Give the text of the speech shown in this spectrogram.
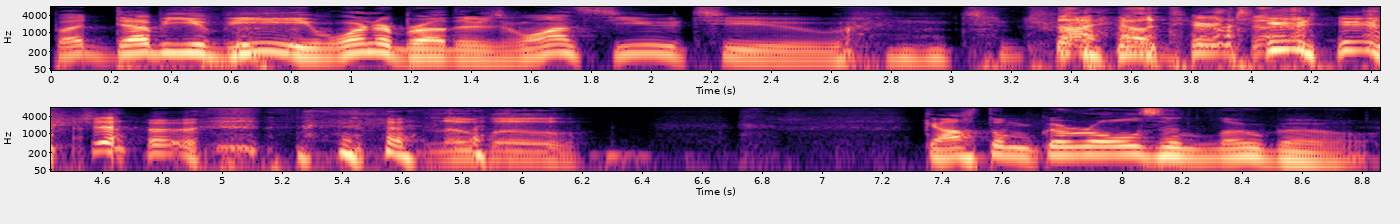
but WB Warner Brothers wants you to, to try out their two new shows. Lobo. Gotham Girls and Lobo.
